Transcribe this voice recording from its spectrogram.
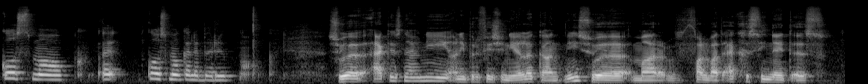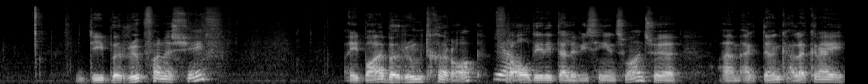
kos maak uh, kos maak hulle beroep maak? So ek is nou nie aan die professionele kant nie, so maar van wat ek gesien het is die beroep van 'n chef het baie beroemd geraak, Ja. veral deur die televisie en so aan. So um, ek dink hulle kry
